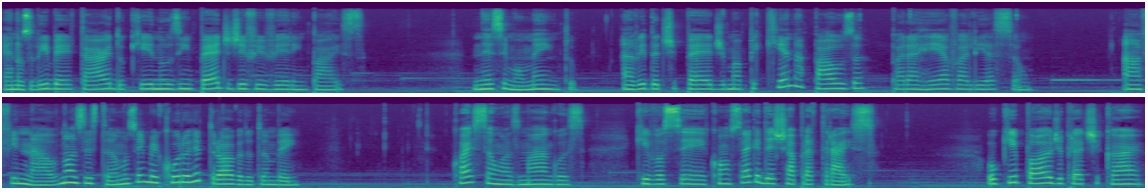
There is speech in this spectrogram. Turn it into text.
é nos libertar do que nos impede de viver em paz. Nesse momento, a vida te pede uma pequena pausa para reavaliação. Afinal, nós estamos em Mercúrio retrógrado também. Quais são as mágoas que você consegue deixar para trás? O que pode praticar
